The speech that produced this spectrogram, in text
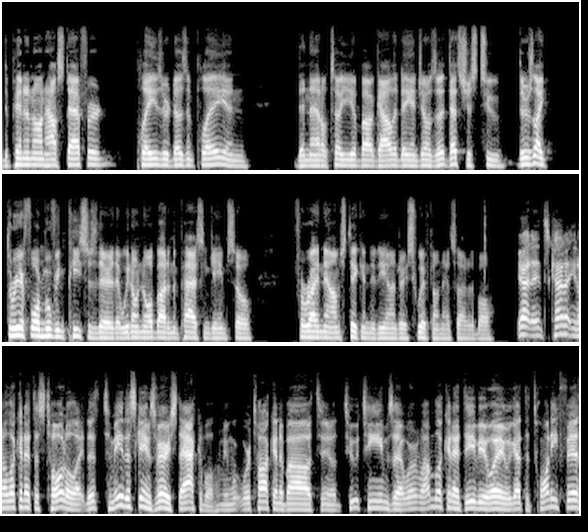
depending on how Stafford plays or doesn't play, and then that'll tell you about Golladay and Jones. That's just two. There's like three or four moving pieces there that we don't know about in the passing game. So for right now, I'm sticking to DeAndre Swift on that side of the ball. Yeah, and it's kind of you know looking at this total. Like this to me, this game is very stackable. I mean, we're, we're talking about you know two teams that we're. I'm looking at DVOA. We got the 25th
